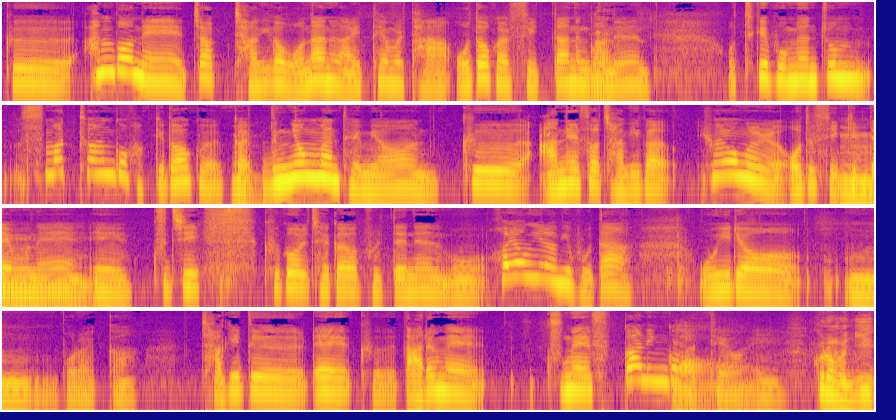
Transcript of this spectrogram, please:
그한 번에 쫙 자기가 원하는 아이템을 다 얻어갈 수 있다는 네. 거는 어떻게 보면 좀 스마트한 것 같기도 하고요. 그러니까 음. 능력만 되면 그 안에서 자기가 효용을 얻을 수 있기 음. 때문에 예, 굳이 그걸 제가 볼 때는 뭐 허용이라기보다 오히려 음 뭐랄까 자기들의 그 나름의 구매 습관인 것 어. 같아요. 예. 그러면 이,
